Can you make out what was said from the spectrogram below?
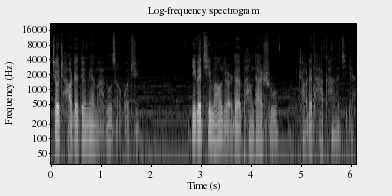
就朝着对面马路走过去。一个骑毛驴的胖大叔朝着他看了几眼。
